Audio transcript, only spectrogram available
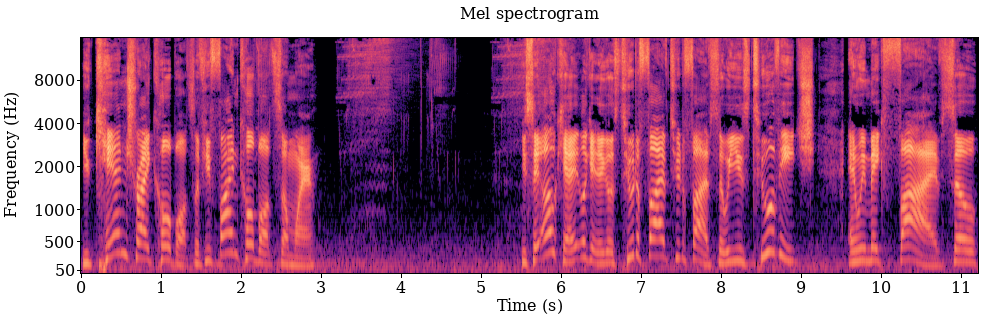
you can try cobalt. So if you find cobalt somewhere, you say, okay, look at it, it goes two to five, two to five. So we use two of each and we make five. So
